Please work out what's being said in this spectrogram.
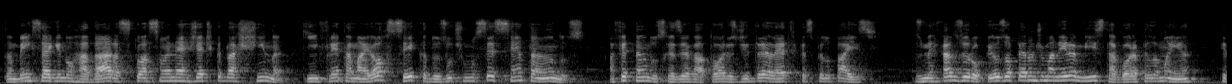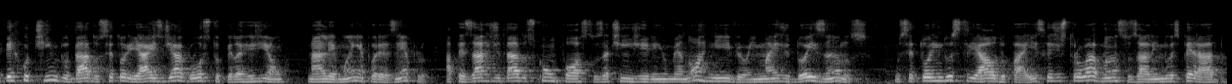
Também segue no radar a situação energética da China, que enfrenta a maior seca dos últimos 60 anos, afetando os reservatórios de hidrelétricas pelo país. Os mercados europeus operam de maneira mista agora pela manhã, repercutindo dados setoriais de agosto pela região. Na Alemanha, por exemplo, apesar de dados compostos atingirem o menor nível em mais de dois anos, o setor industrial do país registrou avanços além do esperado.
